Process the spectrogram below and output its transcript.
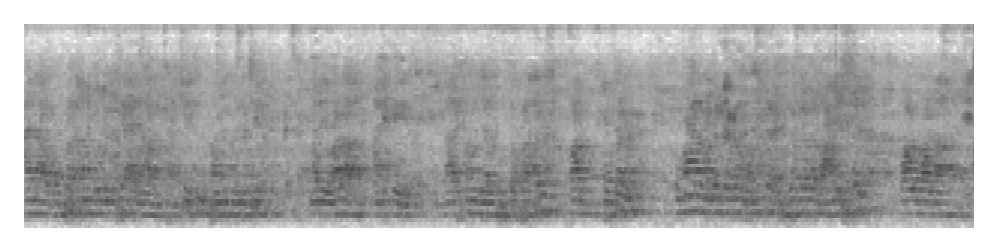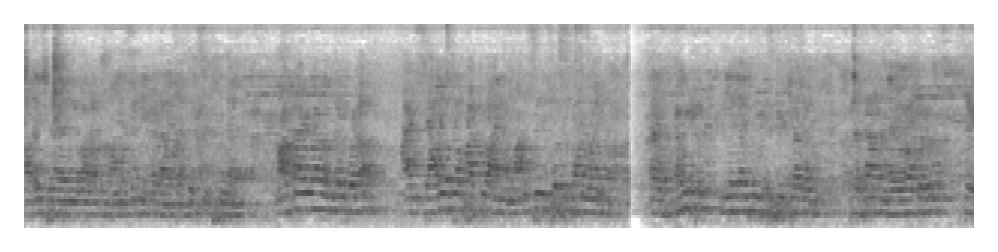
ఆయన గొప్పతనం గురించి ఆయన చేసిన పనుల గురించి మరి ఇవాళ ఆయనకి కార్యక్రమం జరుపుతూ పాటు వారు ఇద్దరు కుమారులు అందరూ కూడా నమస్కారం రాణిస్తారు వాళ్ళు వాళ్ళ అభిప్రాయాన్ని వాళ్ళ సమస్యని ఇక్కడ చర్చించుకున్నారు మాట్లాడే వాళ్ళందరూ కూడా ఆయన సేవలతో పాటు ఆయన మనసుని చూసుకున్న వారు. కవిత విశ్వవిద్యాలయం ప్రధాన నిర్వాహకులు శ్రీ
